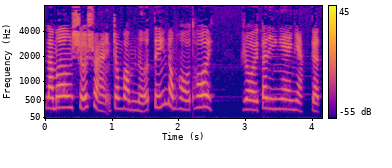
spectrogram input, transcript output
Làm ơn sửa soạn trong vòng nửa tiếng đồng hồ thôi, rồi ta đi nghe nhạc kịch.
